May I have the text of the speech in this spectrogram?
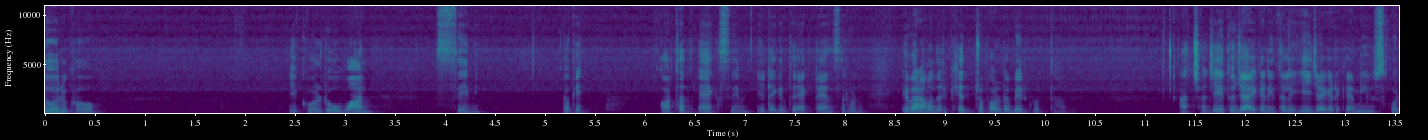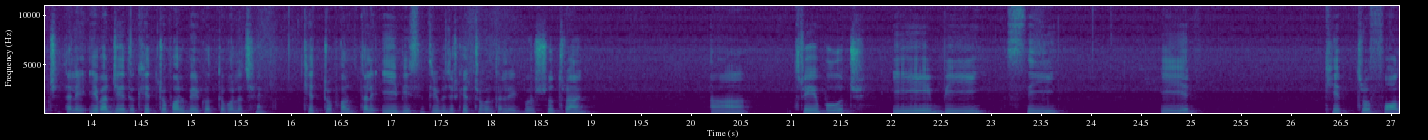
দৈর্ঘ্য equal to one semi okay অর্থাৎ এক সেমি এটা কিন্তু একটা অ্যান্সার হলো। এবার আমাদের ক্ষেত্রফলটা বের করতে হবে। আচ্ছা যেহেতু জায়গা নেই, তাহলে এই জায়গাটাকে আমি ইউজ করছি। তাহলে এবার যেহেতু ক্ষেত্রফল বের করতে বলেছে ক্ষেত্রফল, তাহলে এ বি সি ত্রিভুজের ক্ষেত্রফল, তাহলে লিখব সুতরাং ত্রিভুজ এ বি সি এর ক্ষেত্রফল।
